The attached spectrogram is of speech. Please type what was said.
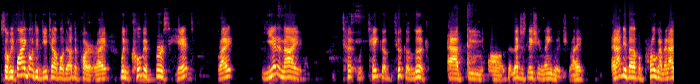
so before I go into detail about the other part, right? When COVID first hit, right? Yen and I take a took a look at the uh, the legislation language, right? And I developed a program, and I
